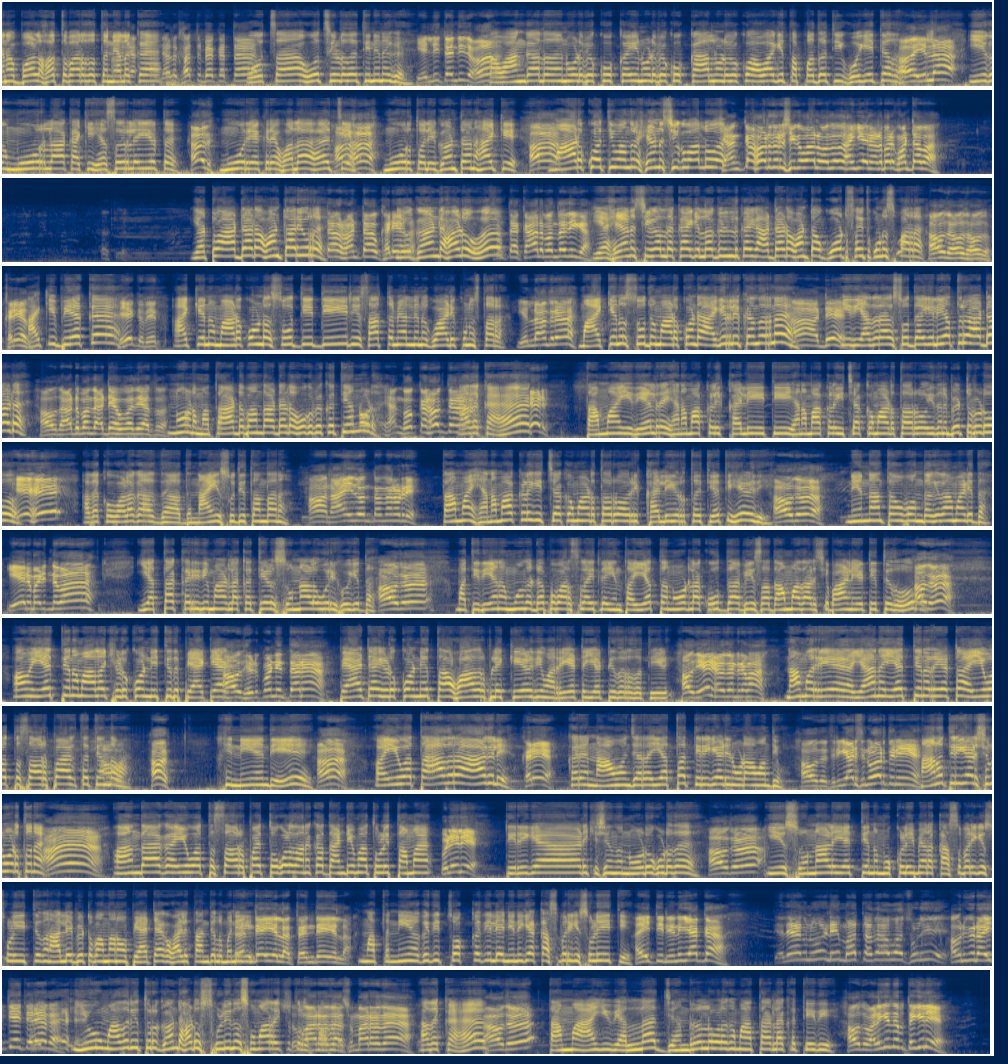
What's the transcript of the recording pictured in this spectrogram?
ಏನೋ ಬಳ್ಳ ಹತ್ತಬಾರ್ದತ್ತ ನೆಲಕ್ಕ. ನೆಲಕ್ ಹತ್ತಬೇಕತ್ತ ಹುಚ್ಚ ಹುಚ್ಚ ಹಿಡ್ದತಿ ನಿನಗ. ಎಲ್ಲಿ ತಂದಿದ್ದು ಅವ ಅಂಗಾಲ ನೋಡ್ಬೇಕು ಕೈ ನೋಡ್ಬೇಕು ಕಾಲ್ ನೋಡ್ಬೇಕು ಅವಾಗಿತ್ತ ಪದ್ಧತಿ ಹೋಗೈತಿ ಅದ. ಇಲ್ಲ. ಈಗ ಮೂರ್ ಲಾಕ್ ಹಾಕಿ ಹೆಸರ್ಲೆ ಇಟ್ಟು. ಮೂರ್ ಎಕರೆ ಹೊಲ ಹಚ್ಚಿ. ಮೂರ್ ತೊಲಿ ಗಂಟನ್ ಹಾಕಿ. ಮಾಡ್ಕೋತಿವಂದ್ರ ಮಾಡ್ಕೋತೀವಿ ಅಂದ್ರೆ ಹೆಣ್ಣು ಸಿಗುವಲ್ಲು ಶಂಕ ಹೊಡೆದ್ರು ಸಿಗವಲ್ಲ ಒಂದೊಂದು ಹಂಗೆ ನಡ್ಬರ್ಕ್ ಹೊಂಟಾವ. ಎಷ್ಟೋ ಅಡ್ಡಾಡ ಹೊಂಟಾರ ಇವ್ರ. ಹೊಂಟಾವ್ ಹೊಂಟಾವ್ ಖರೆ ಇವ್ ಗಂಡ ಹಾಡು ಅಂತ ಕಾಲ ಬಂದದೀಗ ಈಗ. ಹೆಣ್ಣು ಸಿಗಲ್ದಕ್ಕಾಗಿ ಲಗ್ನ ಇಲ್ದಕ್ಕಾಗಿ ಅಡ್ಡಾಡ ಹೊಂಟಾವ್ ಗೋಟ್ ಸಹಿತ ಕುಣಿಸ್ಬಾರ ಹೌದು ಹೌದು ಹೌದು ಖರೆ ಅದು. ಆಕಿ ಬೇಕ? ಬೇಕು ಬೇಕು. ಆಕಿನ ಮಾಡ್ಕೊಂಡ ಸುದ್ದಿದ್ದಿ ನೀ ಸತ್ತ ಮೇಲೆ ನಿನ್ನ ಗ್ವಾಡಿ ಕುಣಿಸ್ತಾರ. ಇಲ್ಲ ಅಂದ್ರೆ ಆಕಿನ ಸುದ್ದ ಮಾಡ್ಕೊಂಡ ಆಗಿರ್ಲಿಕ್ಕಂದ್ರನ ಹಾ ಅಡ್ಡೆ. ಇದು ಎದ್ರಾಗ ಸುದ್ದ ಆಗಿಲ್ಲ ಎತ್ರ ಅಡ್ಡಾಡ. ಹೌದು ಅಡ್ಡ ಬಂದ ಅಡ್ಡೆ ಹೋಗೋದೇ ಆತದ. ನೋಡ ಮತ್ತ ಅಡ್ಡ ಬಂದ ಅಡ್ಡಾಡ ಹೋಗ್ಬೇಕತ್ತಿ ನೋಡು. ಹೆಂಗ್ ಹೋಗ್ತಾರ ಹೋಗ್ತಾನ ಅದಕ್ಕ ತಮ್ಮ ಇದೇಲ್ರಿ ಹೆಣ್ಮಕ್ಳಿಗೆ ಕಲಿ ಐತಿ ಹೆಣ್ಮಕ್ಳಿಗೆ ಚೆಕ್ ಮಾಡ್ತಾರೋ ಇದನ್ನ ಬಿಟ್ಟು ಬಿಡು. ಅದಕ್ಕೆ ಒಳಗ ಅದ ಅದ್ ನಾಯಿ ಸುದ್ದಿ ತಂದಾನ. ಹಾ ನಾ ಇದು ಅಂತಂದ ನೋಡ್ರಿ. ತಮ್ಮ ಹೆಣ್ಮಕ್ಳಿಗೆ ಚೆಕ್ ಮಾಡ್ತಾರೋ ಅವ್ರಿಗೆ ಕಲಿ ಇರ್ತೈತಿ ಅಂತ ಹೇಳಿದಿ. ಹೌದು. ನಿನ್ನಂತ ಒಂದು ಅಗದ ಮಾಡಿದ್ದ. ಏನ್ ಮಾಡಿದ್ನವ? ಎತ್ತ ಖರೀದಿ ಮಾಡ್ಲಕತ್ತೇಳಿ ಸುನ್ನಾಳ ಊರಿಗೆ ಹೋಗಿದ್ದ. ಹೌದು. ಮತ್ತಿದೇನ ಇದೇನ ಮುಂದೆ ಡಪ್ಪ ಬಾರ್ಸಲಾಯ್ತಲೆ ಇಂಥ ಎತ್ತ ನೋಡ್ಲಾಕ ಉದ್ದ ಬೀಸ ದಮ್ಮ ದಾಡಿಸಿ ಬಾಳ್ ನೆಟ್ಟಿತ್ತಿದು ಹೌದು. ಅವ ಎತ್ತಿನ ಮಾಲಕ್ ಹಿಡ್ಕೊಂಡು ನಿಂತಿದ್ದ ಪ್ಯಾಟ್ಯಾಗ. ಹೌದು ಹಿಡ್ಕೊಂಡ್ ನಿಂತಾನ? ಪ್ಯಾಟ್ಯಾಗ ಹಿಡ್ಕೊಂಡು ನಿಂತ ಹೋದ್ರಪ್ಲೆ ಕೇಳಿದಿವ ರೇಟ್ ಎಟ್ಟಿದ್ರದ ಹೇಳಿ. ಹೌದು ಏನ್ ಹೇಳ್ದನ್ರಿ ಅವ? ನಮ್ಮ ರೇ ಏನ ಎತ್ತಿನ ರೇಟ್ ಐವತ್ತು ಸಾವಿರ ರೂಪಾಯಿ ಆಗ್ತತಿ ಅಂದವ. ನೀ ಅಂದಿ? ಹಾ. ಐವತ್ತು ಆದ್ರ ಆಗಲಿ. ಖರೆ ಖರೆ ನಾವೊಂದ್ ಜರ ಎತ್ತ ತಿರುಗಾಡಿ ನೋಡಾವಂದಿವ್ ಹೌದು ತಿರುಗಾಡಿಸಿ ನೋಡ್ತೀನಿ. ನಾನು ತಿರುಗಾಡಿಸಿ ನೋಡ್ತಾನೆ. ಅಂದಾಗ ಐವತ್ತು ಸಾವಿರ ರೂಪಾಯಿ ತಗೊಳ್ದ ಅನಕ ದಂಡಿ ಮಾತು ಉಳಿತಮ್ಮ. ಉಳಿಲಿ. ತಿರುಗಾಡಿಕಿಸಿಂದ ನೋಡು ಗುಡದ. ಹೌದು. ಈ ಸುನಾಳಿ ಎತ್ತಿನ ಮುಕ್ಕಳಿ ಮೇಲೆ ಕಸಬರಿಗೆ ಸುಳಿ ಇತ್ತಿದನ ಅಲ್ಲೇ ಬಿಟ್ಟು ಬಂದ ನಾವು ಪ್ಯಾಟ್ಯಾಗ ಹೊಳಿ ತಂದಿಲ್ಲ ಮನೆ ತಂದೆ ಇಲ್ಲ ತಂದೆ ಇಲ್ಲ. ಮತ್ತ ನೀ ಅಗದಿ ಚೊಕ್ಕದಿಲ್ಲ ನಿನಗೆ ಕಸಬರಿಗೆ ಸುಳಿ ಐತಿ. ಐತಿ ನಿನಗೆ ಯಾಕ? ತಲೆಯಾಗ ನೋಡಿ ಮತ್ತ ಅದಾವ ಸುಳಿ. ಅವನಿಗೂ ಐತಿ ತಲೆಯಾಗ? ಇವು ಮೊದಲಿತ್ರು ಗಂಡ ಹಾಡು ಸುಳಿನ ಸುಮಾರು ಐತಿ ಸುಮಾರದ ಸುಮಾರದ ಅದಕ್ಕ ಹೌದು. ತಮ್ಮ ಇವೆಲ್ಲ ಜನರಲ್ ಒಳಗ ಮಾತಾಡ್ಲಾಕತ್ತೀರಿ ಹೌದು ಒಳಗಿಂದ ತೆಗಿಲಿ.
